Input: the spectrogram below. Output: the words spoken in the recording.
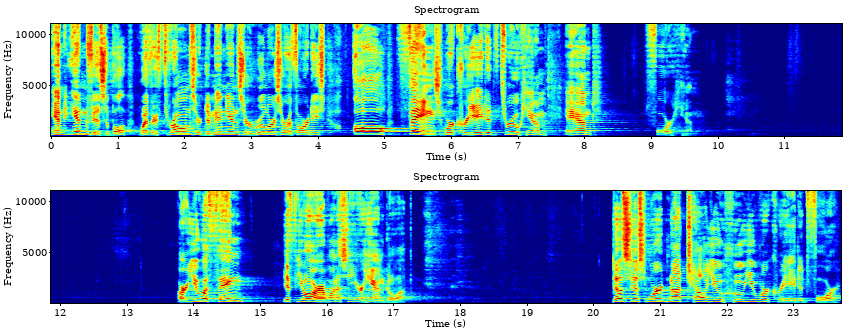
and invisible, whether thrones or dominions or rulers or authorities, all things were created through him and for him. Are you a thing? If you are, I want to see your hand go up. Does this word not tell you who you were created for?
